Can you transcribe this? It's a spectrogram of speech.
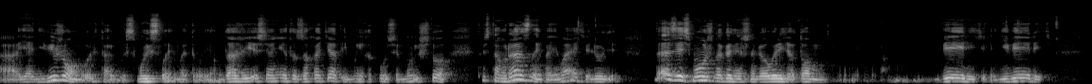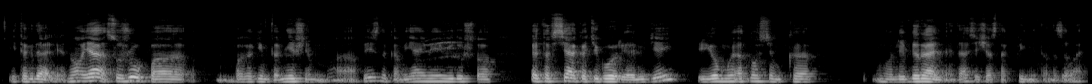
я не вижу, он говорит, как бы смысла им этого. И он, даже если они это захотят, и мы их отпустим, ну и что? То есть там разные, понимаете, люди. Да, здесь можно, конечно, говорить о том, там, верить или не верить и так далее. Но я сужу по, по каким-то внешним а, признакам. Я имею в виду, что это вся категория людей, ее мы относим к ну, либеральной, да, сейчас так принято называть.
